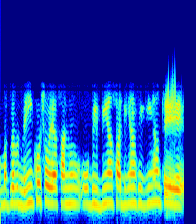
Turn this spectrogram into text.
ਮਤਲਬ ਨਹੀਂ ਕੁਝ ਹੋਇਆ ਸਾਨੂੰ ਉਹ ਬੀਬੀਆਂ ਸਾਡੀਆਂ ਸੀਗੀਆਂ ਤੇ।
